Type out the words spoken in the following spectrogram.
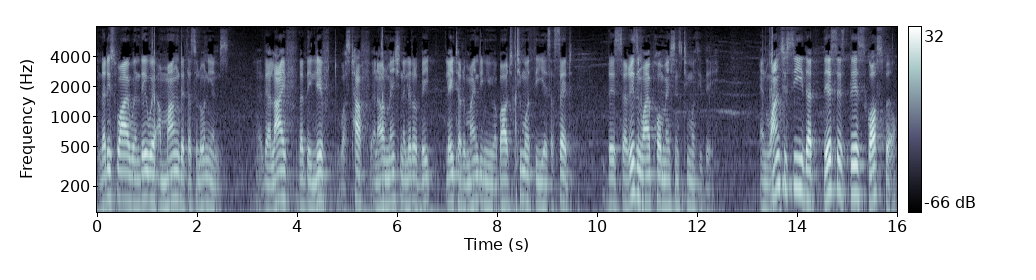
And that is why when they were among the Thessalonians, uh, their life that they lived was tough. And I'll mention a little bit later, reminding you about Timothy. As I said, there's a reason why Paul mentions Timothy there. And once you see that this is this gospel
